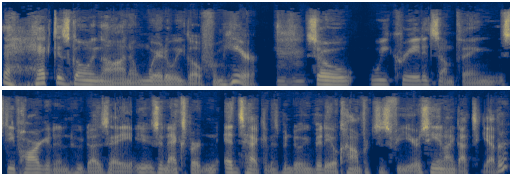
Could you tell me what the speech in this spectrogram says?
the heck is going on and where do we go from here? Hmm So we created something. Steve Hargadon, who does a, he's an expert in ed tech and has been doing video conferences for years. He and I got together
